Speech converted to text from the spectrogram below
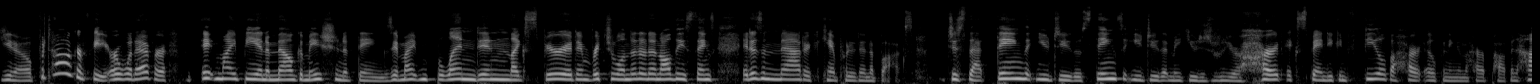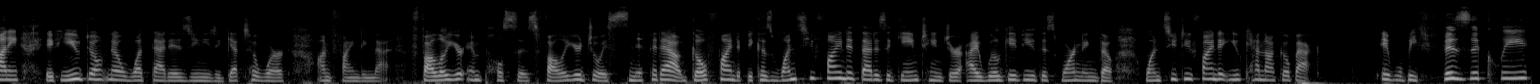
you know, photography or whatever. It might be an amalgamation of things. It might blend in like spirit and ritual and, and all these things. It doesn't matter if you can't put it in a box. Just that thing that you do, those things that you do that make you just your heart expand. You can feel the heart opening and the heart pop. And honey, if you don't know what that is, you need to get to work on finding that. Follow your impulses, follow your joy, sniff it out, go find it because once you find it, that is a game changer. I will give you this warning though. Once you do find it, you cannot go back it will be physically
